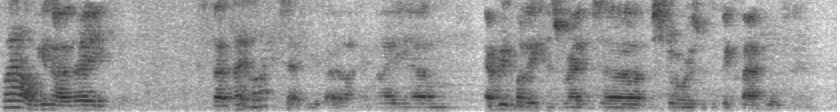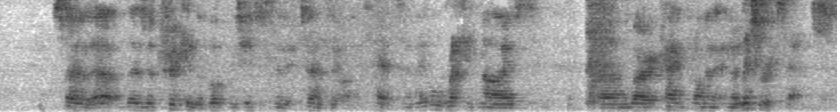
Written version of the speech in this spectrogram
Well, you know, they they, they liked it. You know, I think they um, everybody has read uh, stories with the big bad wolf in. So uh, there's a trick in the book, which is that it turns it on its head. So they all recognised um, where it came from in, in a literary sense.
